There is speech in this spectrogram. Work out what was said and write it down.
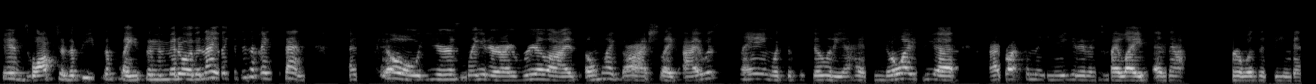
kids walk to the pizza place in the middle of the night? Like it didn't make sense until years later I realized, oh my gosh, like I was playing with this ability. I had no idea I brought something negative into my life, and that was a demon.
